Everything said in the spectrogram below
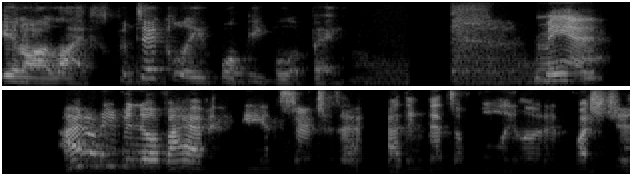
in our lives, particularly for people of faith? Man, I don't even know if I have an answer to that. I think that's a fully loaded question.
